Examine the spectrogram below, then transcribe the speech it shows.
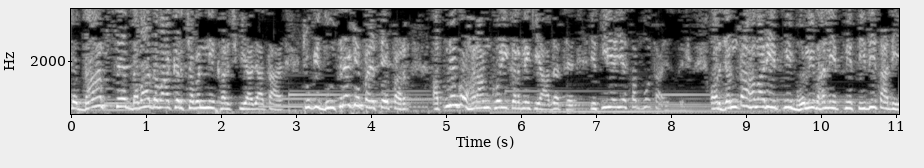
तो दांत से दबा दबा कर चवन्नी खर्च किया जाता है। क्योंकि दूसरे के पैसे पर अपने को हरामखोरी करने की आदत है, इसलिए ये सब होता है इस देश। और जनता हमारी इतनी भोली भाली इतनी सीधी सादी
